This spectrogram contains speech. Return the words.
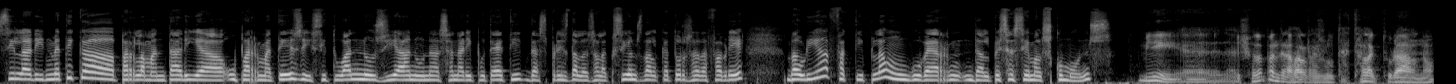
Si l'aritmètica parlamentària ho permetés i situant-nos ja en un escenari hipotètic després de les eleccions del 14 de febrer, veuria factible un govern del PSC amb els comuns? Miri, eh, això dependrà del resultat electoral, no?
